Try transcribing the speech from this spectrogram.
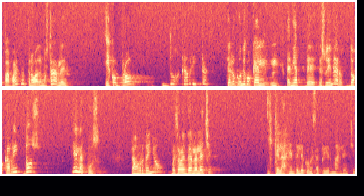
papá, yo te lo voy a demostrar, le. Y compró dos cabritas, que es lo único que él tenía de, de su dinero, dos cabritos, y él las puso, las ordeñó, empezó a vender la leche, y que la gente le comienza a pedir más leche.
